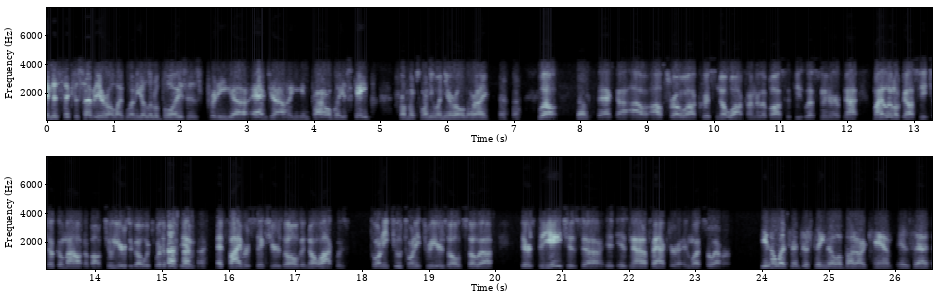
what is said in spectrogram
and a six or seven year old like one of your little boys is pretty uh, agile and can probably escape from a 21 year old. All right. Well, So- in fact, I- I'll, I'll throw uh, Chris Nowak under the bus if he's listening, or if not. My little Gussie took him out about two years ago, which would have put him at five or six years old, and Nowak was 22, 23 years old. So uh, there's the age is uh, it is not a factor in whatsoever. You know what's interesting though about our camp is that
